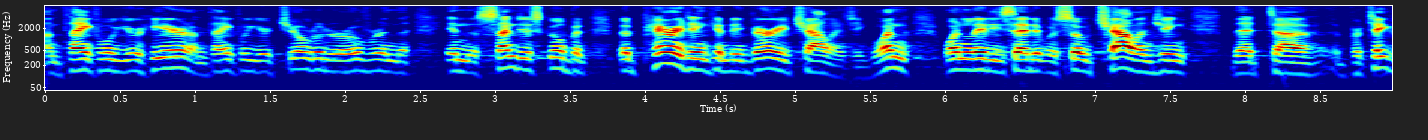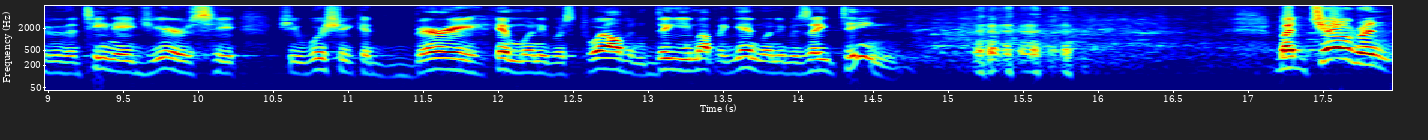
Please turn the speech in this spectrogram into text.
I'm thankful you're here, and I'm thankful your children are over in the, in the Sunday school, but, but parenting can be very challenging. One, one lady said it was so challenging that, uh, particularly the teenage years, she, she wished she could bury him when he was 12 and dig him up again when he was 18. but children,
